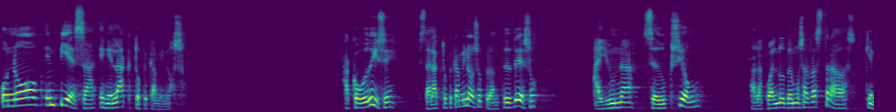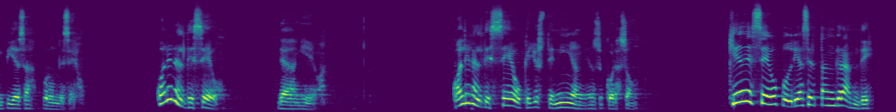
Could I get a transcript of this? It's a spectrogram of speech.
o no empieza en el acto pecaminoso. Jacobo dice, está el acto pecaminoso, pero antes de eso hay una seducción a la cual nos vemos arrastradas que empieza por un deseo. ¿Cuál era el deseo de Adán y Eva? ¿Cuál era el deseo que ellos tenían en su corazón? ¿Qué deseo podría ser tan grande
